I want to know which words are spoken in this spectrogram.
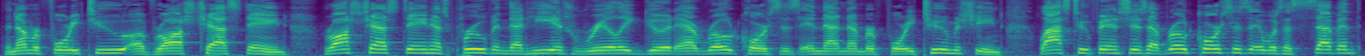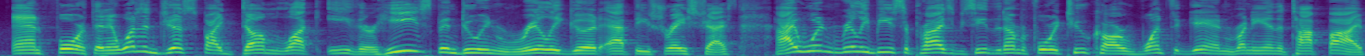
the number 42 of Ross Chastain. Ross Chastain has proven that he is really good at road courses in that number 42 machine. Last two finishes at road courses, it was a seventh and fourth, and it wasn't just by dumb luck either. He's been doing really good at these racetracks. I wouldn't really be surprised if you see the number 42 car once again running in the top five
